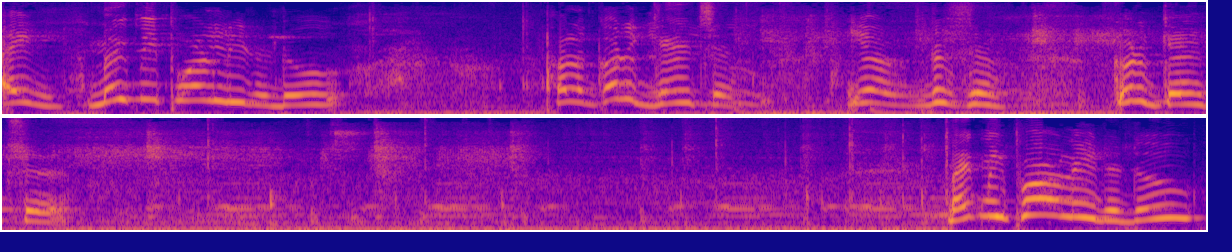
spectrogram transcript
Hey, make me party leader, dude. Hold on, go to game chat. Yeah, listen. Go to game chat. Make me party leader, dude.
